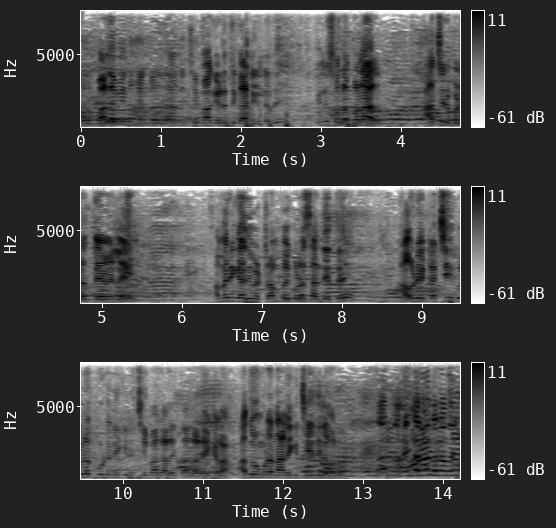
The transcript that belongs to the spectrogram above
ஒரு பலவீனம் என்பதுதான் நிச்சயமாக எடுத்து காட்டுகின்றது இன்னும் சொல்லப்போனால் ஆச்சரியப்பட தேவையில்லை. அமெரிக்க அதிபர் ட்ரம்ப்பை கூட சந்தித்து அவருடைய கட்சியை கூட கூட்டணிக்கு நிச்சயமாக அழைத்தால் அழைக்கலாம். அதுவும் கூட நாளைக்கு செய்தியில் வரும்.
